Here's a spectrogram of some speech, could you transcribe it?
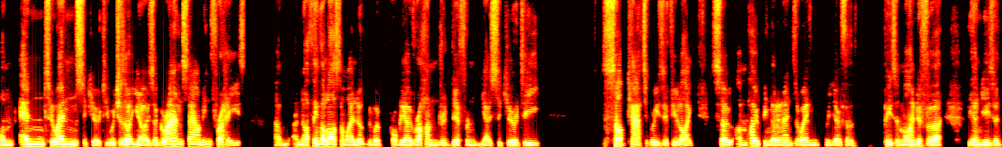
on end-to-end security, which is a, you know is a grand sounding phrase. Um, and I think the last time I looked, there were probably over hundred different you know security subcategories, if you like. So I'm hoping that an end-to-end, you know, for the peace of mind of uh, the end user,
